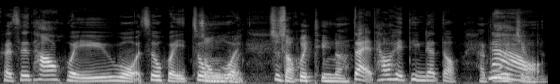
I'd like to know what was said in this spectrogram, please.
可是他回我是回中文，至少会听呢，对，他会听得懂。还不会那讲，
